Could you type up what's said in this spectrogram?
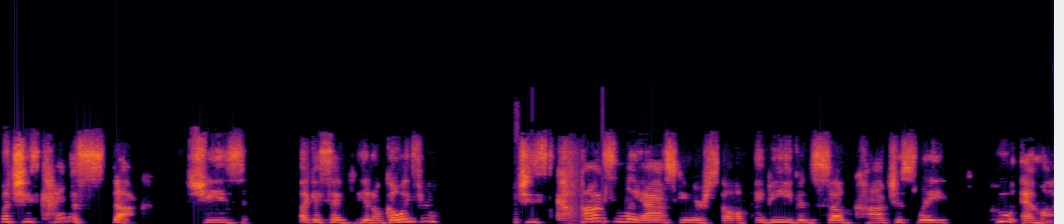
but she's kind of stuck. She's, like I said, you know, going through she's constantly asking herself, maybe even subconsciously, who am I?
